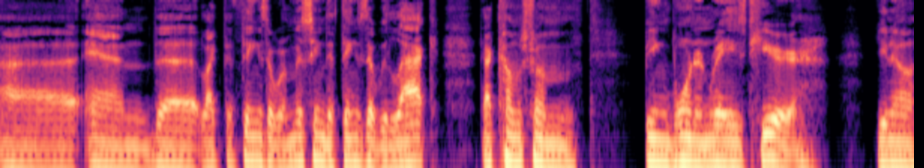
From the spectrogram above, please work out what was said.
uh, and the like the things that we're missing, the things that we lack, that comes from being born and raised here. You know,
